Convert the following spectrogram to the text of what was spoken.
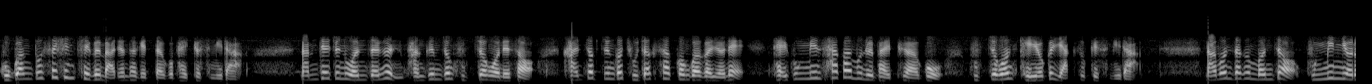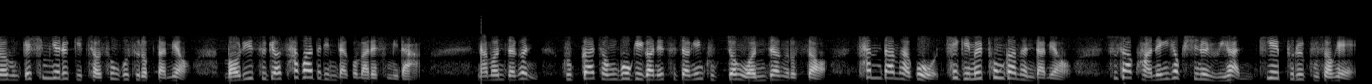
고강도 쇄신책을 마련하겠다고 밝혔습니다. 남재준 원장은 방금 전 국정원에서 간첩 증거 조작 사건과 관련해 대국민 사과문을 발표하고 국정원 개혁을 약속했습니다. 남 원장은 먼저 국민 여러분께 심려를 끼쳐 송구스럽다며 머리 숙여 사과드린다고 말했습니다. 남 원장은 국가정보기관의 수장인 국정원장으로서 참담하고 책임을 통감한다며 수사 관행 혁신을 위한 TF를 구성해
